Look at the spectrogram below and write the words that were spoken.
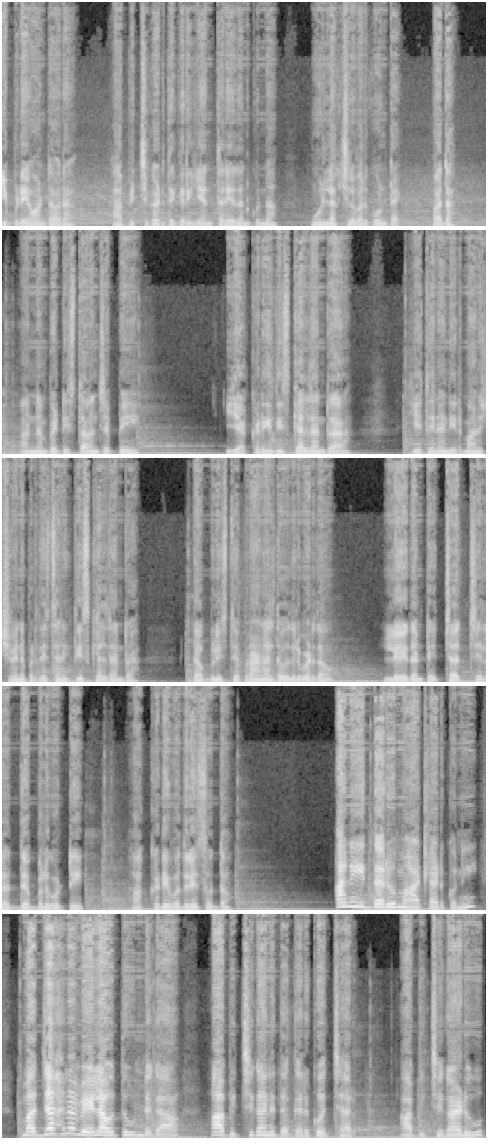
ఇప్పుడేమంటావరా? ఆ బిచ్చగాడి దగ్గర ఎంత లేదనుకున్నా మూడు లక్షల వరకు ఉంటాయి. పద అన్నం పెట్టిస్తామని చెప్పి ఎక్కడికి తీసుకెళ్దాన్రా? ఏదైనా నిర్మానుష్యమైన ప్రదేశానికి తీసుకెళ్దాన్రా? డబ్బులిస్తే ప్రాణాలతో వదిలిపెడదాం. లేదంటే చచ్చేలా దెబ్బలు కొట్టి అక్కడే వదిలేసి వద్దాం అని ఇద్దరూ మాట్లాడుకుని మధ్యాహ్నం వేళ అవుతూ ఉండగా ఆ బిచ్చగాని దగ్గరకు వచ్చారు ఆ బిచ్చగాడు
